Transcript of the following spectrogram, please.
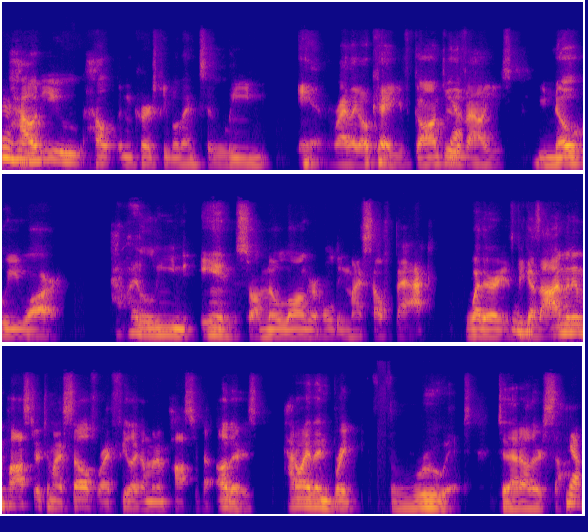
Mm-hmm. How do you help encourage people then to lean in, right? Like, okay, you've gone through yeah. the values, you know who you are. How do I lean in so I'm no longer holding myself back? Whether it's mm-hmm. because I'm an imposter to myself or I feel like I'm an imposter to others, how do I then break through it to that other side? Yeah.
